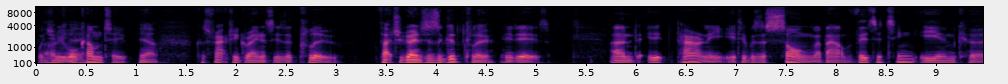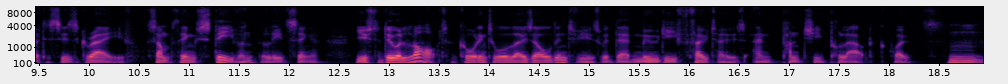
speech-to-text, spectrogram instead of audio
which we will come to. Yeah. Because Factory Greyness is a clue. Factory Greyness is a good clue. It is. And it, apparently it was a song about visiting Ian Curtis's grave, something Stephen, the lead singer, used to do a lot, according to all those old interviews with their moody photos and punchy pull-out quotes. Hmm.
